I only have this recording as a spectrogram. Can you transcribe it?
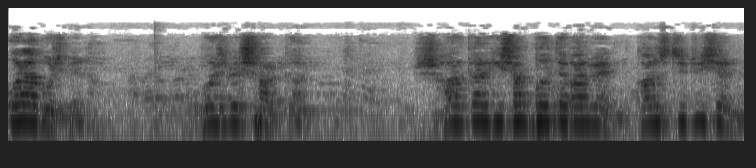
ওরা বসবে না। বসবে সরকার। সরকার কি সব বলতে পারবেন? কনস্টিটিউশন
